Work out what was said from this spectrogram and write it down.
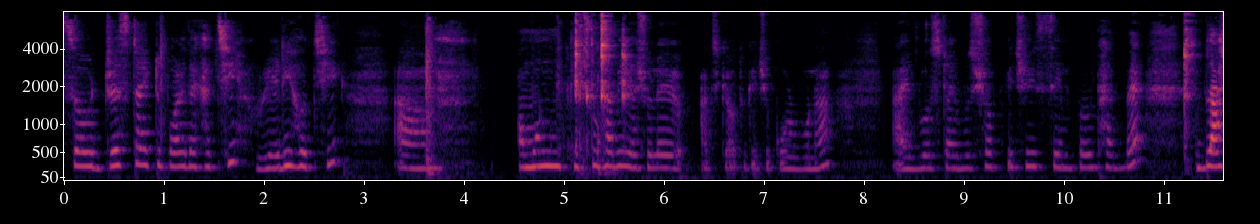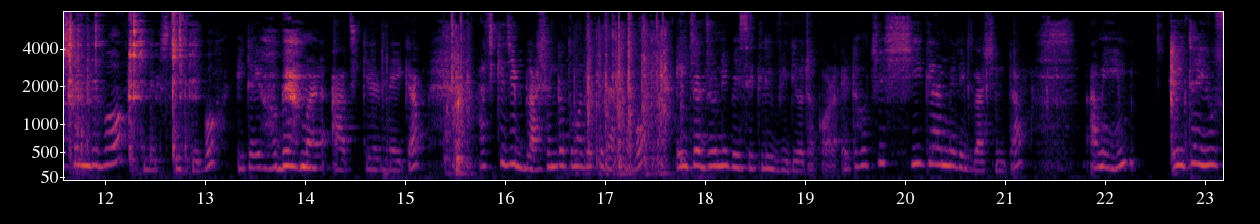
সো ড্রেসটা একটু পরে দেখাচ্ছি। রেডি হচ্ছি। অমন কিছুভাবেই আসলে আজকে অত কিছু করব না। আইব্রোস টাইব্রোস সব কিছুই সিম্পল থাকবে। ব্লাশন দিব লিপস্টিক দিব, এটাই হবে আমার আজকের মেকআপ আজকে যে ব্লাশনটা তোমাদেরকে দেখাবো, এইটার জন্যই বেসিক্যালি ভিডিওটা করা। এটা হচ্ছে শি গ্ল্যামের এই ব্লাশনটা আমি এইটা ইউজ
